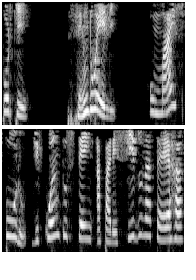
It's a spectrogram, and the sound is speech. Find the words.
Porque, sendo ele o mais puro de quantos têm aparecido na terra,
